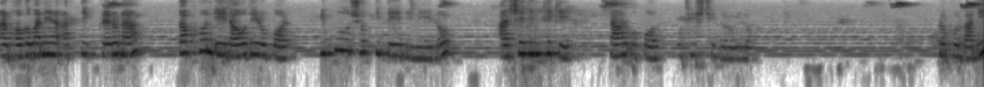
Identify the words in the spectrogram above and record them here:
আর ভগবানের আত্মিক প্রেরণা তখন এই দাউদের ওপর বিপুল শক্তিতে নেমে এলো। আর সেদিন থেকে তার ওপর অধিষ্ঠিত রইল। প্রভুর বাণী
